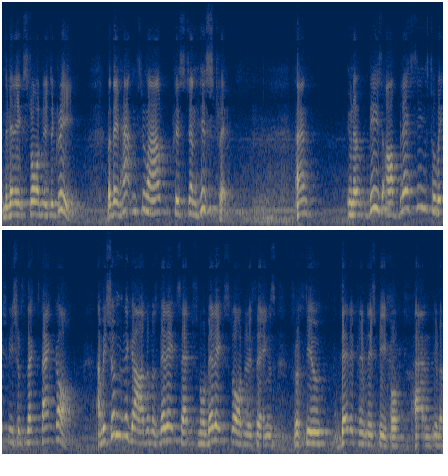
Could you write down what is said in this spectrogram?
in a very extraordinary degree. But they've happened throughout Christian history. And, you know, these are blessings for which we should thank God. And we shouldn't regard them as very exceptional, very extraordinary things for a few very privileged people and, you know,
